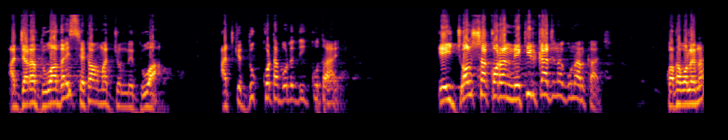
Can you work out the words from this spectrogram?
আর যারা দোয়া দেয়, সেটাও আমার জন্য দোয়া। আজকে দুঃখটা বলে দিই, কোথায়? এই জলসা করার নেকির কাজ না গুনার কাজ? কথা বলে না?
